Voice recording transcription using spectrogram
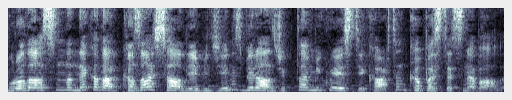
Burada aslında ne kadar kazanç sağlayabileceğiniz birazcık da micro SD kartın kapasitesine bağlı.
